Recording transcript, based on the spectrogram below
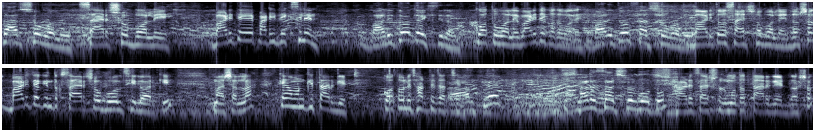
চারশো বলে। চারশো বলে। বাড়িতে পাটি দেখছিলেন? বাড়িতেও দেখছিলাম। কত বলে? বাড়িতে কত বলে? বাড়িতেও চারশো বলে। বাড়িতেও চারশো বলে। দর্শক বাড়িতে কিন্তু চারশো বলছিল আর কি মাসাল্লাহ কেমন কি টার্গেট কত হলে ছাড়তে চাচ্ছেন? সাড়ে চারশোর মতো। সাড়ে চারশোর মতো টার্গেট দর্শক।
